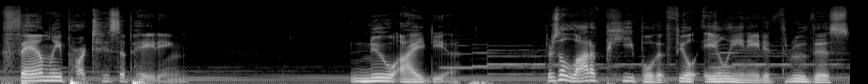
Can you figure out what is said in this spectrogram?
family participating new idea there's a lot of people that feel alienated through this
